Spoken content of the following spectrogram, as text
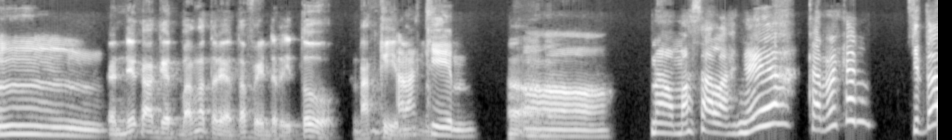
Hmm, Dan dia kaget banget ternyata Vader itu Anakin. Anakin. Heeh. Oh. Nah, masalahnya ya, karena kan kita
